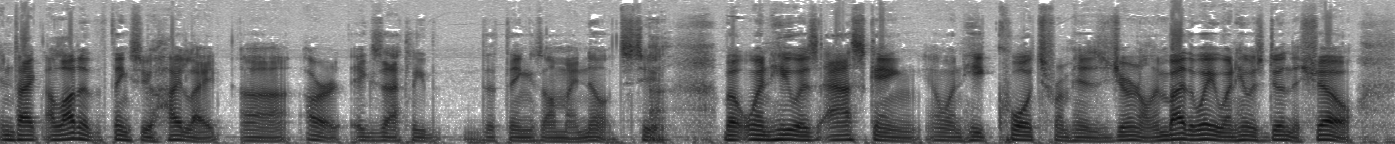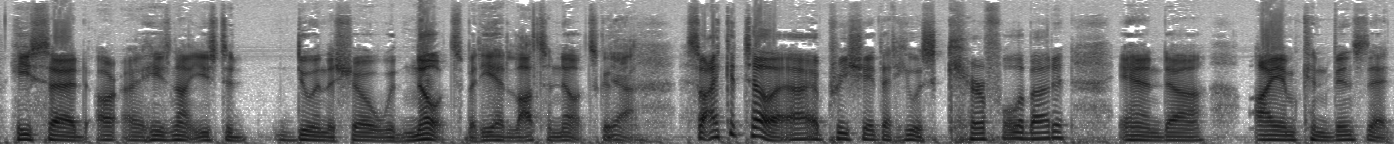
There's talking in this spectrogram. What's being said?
in fact, a lot of the things you highlight uh, are exactly the things on my notes too. But when he was asking, when he quotes from his journal, and by the way, when he was doing the show, he said uh, uh, he's not used to doing the show with notes, but he had lots of notes. Yeah. So I could tell. I appreciate that he was careful about it, and uh, I am convinced that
